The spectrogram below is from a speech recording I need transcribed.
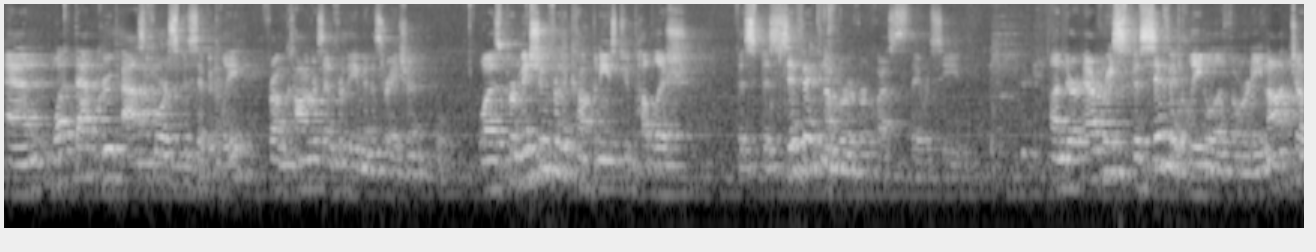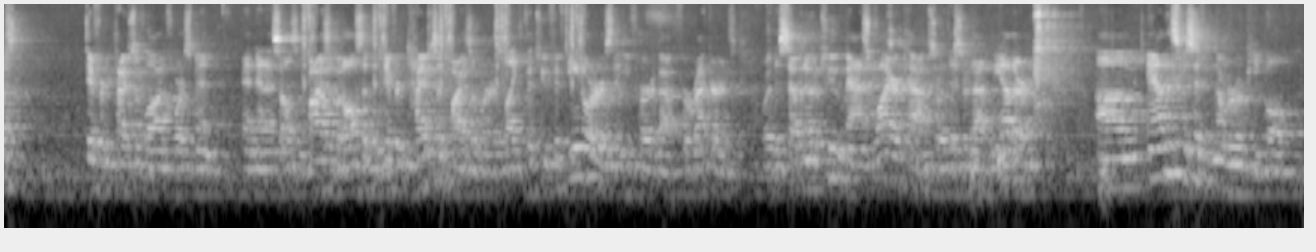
And what that group asked for specifically from Congress and for the administration was permission for the companies to publish the specific number of requests they receive under every specific legal authority, not just different types of law enforcement and NSLs and FISA, but also the different types of FISA orders, like the 215 orders that you've heard about for records, or the 702 mass wiretaps, or this or that and the other, um, and the specific number of people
